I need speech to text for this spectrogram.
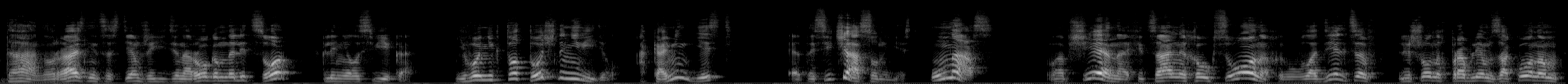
Да, но разница с тем же единорогом на лицо, вклинилась Вика. Его никто точно не видел, а камень есть. Это сейчас он есть, у нас. Вообще, на официальных аукционах и у владельцев лишенных проблем с законом,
